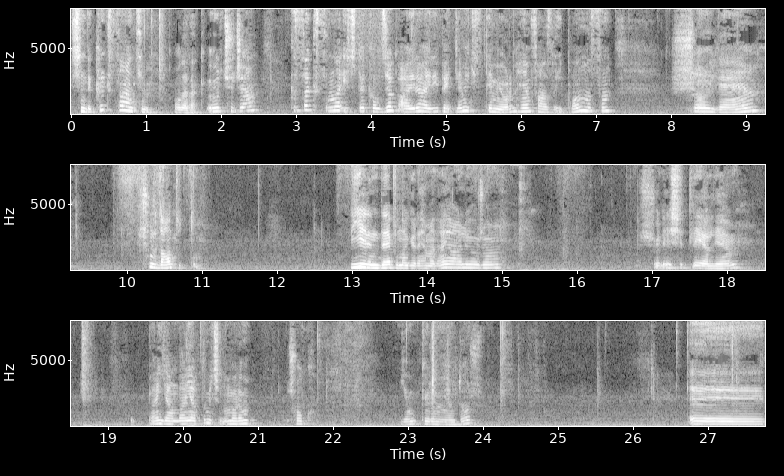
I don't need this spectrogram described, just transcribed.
Şimdi 40 santim olarak ölçeceğim. Kısa kısımlar içte kalacak. Ayrı ayrı ip eklemek istemiyorum. Hem fazla ip olmasın. Şöyle şuradan tuttum. Diğerini de buna göre hemen ayarlıyorum. Şöyle eşitleyelim. Ben yandan yaptığım için umarım çok yamuk görünmüyordur. Ee,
